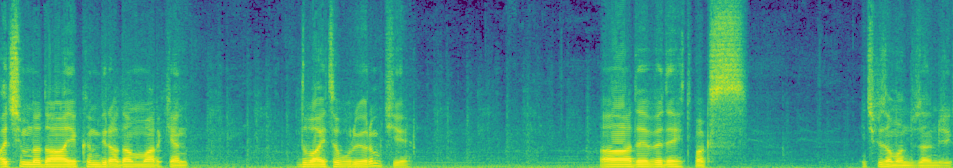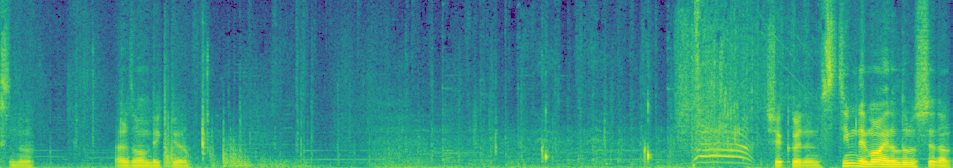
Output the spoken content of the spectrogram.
açımda daha yakın bir adam varken Dwight'a vuruyorum ki? Aa DVD hitbox. Hiçbir zaman düzelmeyeceksin değil mi? Her zaman bekliyorum. Teşekkür ederim. Steam'de mi ayrıldı Rusya'dan?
